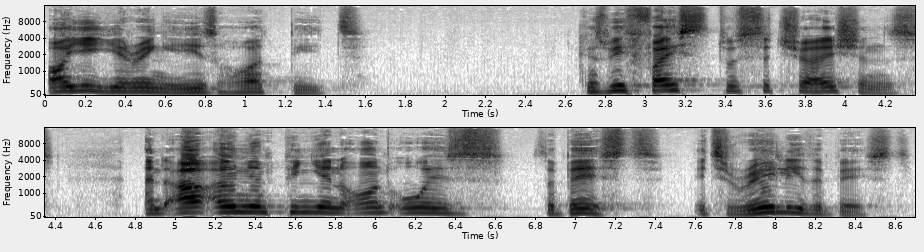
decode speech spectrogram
Are you hearing His heartbeat? Because we're faced with situations, and our own opinion aren't always the best. It's really the best.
